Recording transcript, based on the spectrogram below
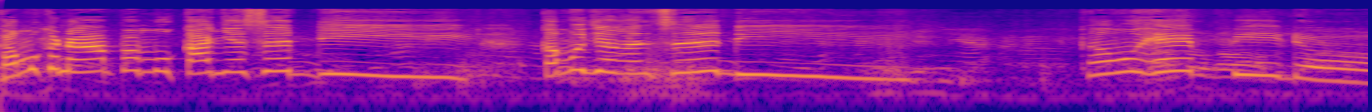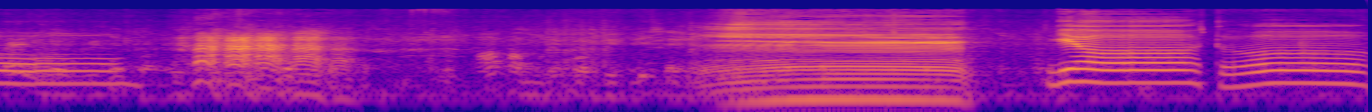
Kamu kenapa mukanya sedih? Kamu jangan sedih. Kamu happy dong. Yo, tuh.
